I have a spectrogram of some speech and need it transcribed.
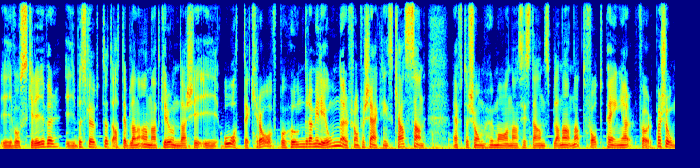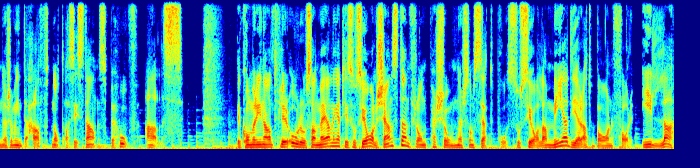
IVO skriver i beslutet att det bland annat grundar sig i återkrav på 100 miljoner från Försäkringskassan eftersom Humana Assistans bland annat fått pengar för personer som inte haft något assistansbehov alls. Det kommer in allt fler orosanmälningar till socialtjänsten från personer som sett på sociala medier att barn far illa.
